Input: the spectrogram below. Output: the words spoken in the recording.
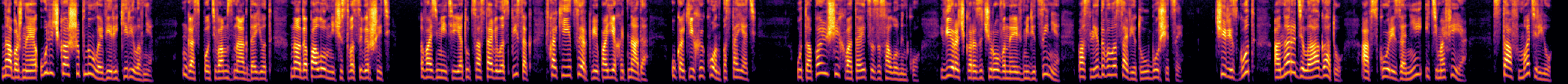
набожная уличка, шепнула Вере Кирилловне. «Господь вам знак дает, надо паломничество совершить. Возьмите, я тут составила список, в какие церкви поехать надо, у каких икон постоять». Утопающий хватается за соломинку. Верочка, разочарованная в медицине, последовала совету уборщицы. Через год она родила Агату, а вскоре за ней и Тимофея – Став матерью,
